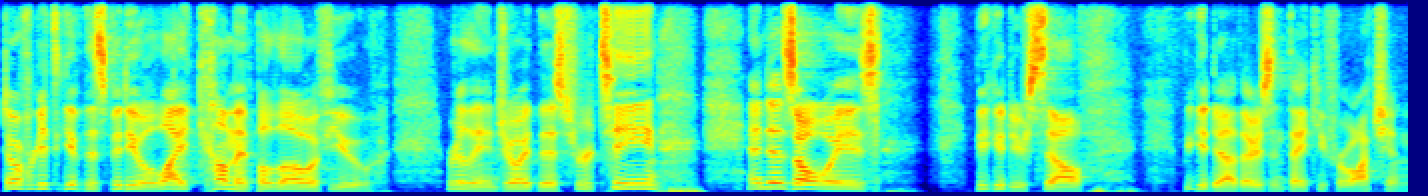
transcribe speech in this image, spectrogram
Don't forget to give this video a like, comment below if you really enjoyed this routine. And as always, be good to yourself, be good to others, and thank you for watching.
